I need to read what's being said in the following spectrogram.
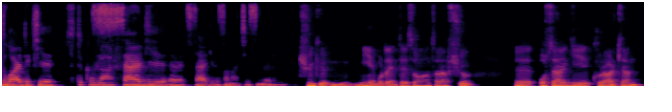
duvardaki Stickerlar. sergi, evet sergi ve sanatçı isimleri. Çünkü niye? Burada enteresan olan taraf şu. E, o sergiyi kurarken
